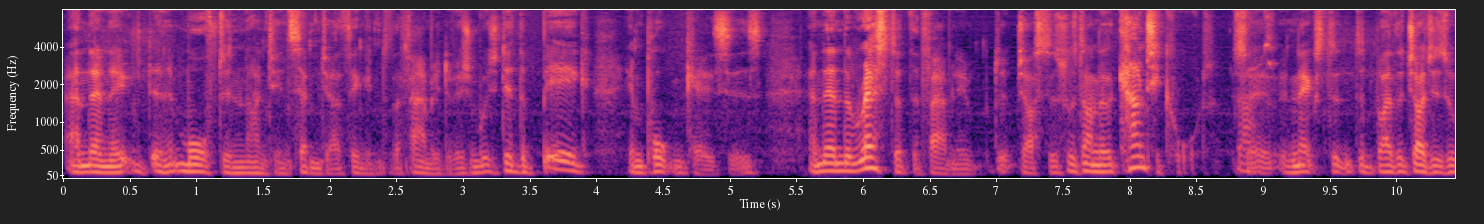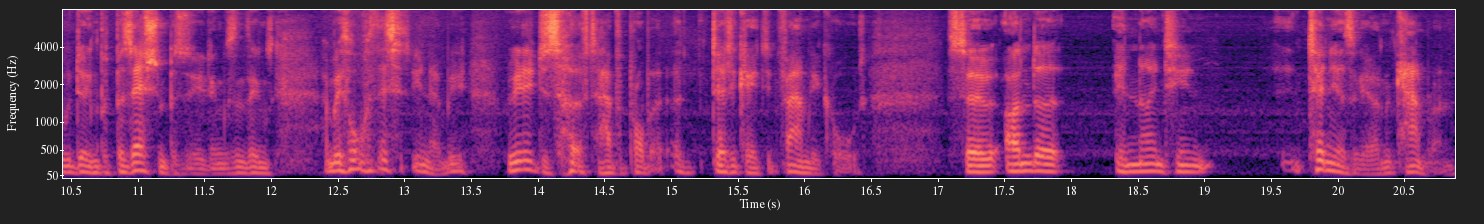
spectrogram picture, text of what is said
And then it, and it morphed in 1970, I think, into the Family Division, which did the big, important cases. And then the rest of the family justice was done in the county court. So next to, by the judges who were doing possession proceedings and things. And we thought, well, this is, you know, we really deserve to have a proper, a dedicated family court. So under, in 19, 10 years ago in Cameron,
